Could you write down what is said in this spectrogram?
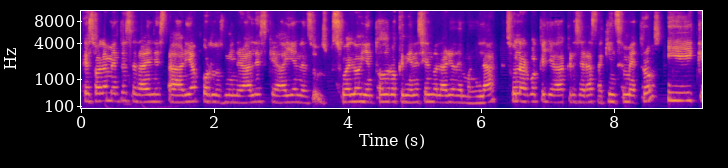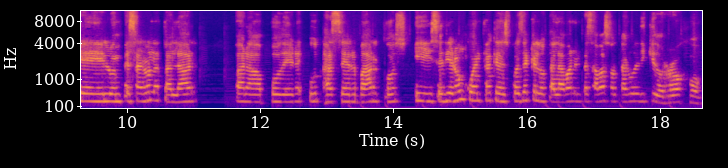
que solamente se da en esta área por los minerales que hay en el suelo y en todo lo que viene siendo el área de manglar. Es un árbol que llega a crecer hasta 15 metros y que lo empezaron a talar para poder hacer barcos y se dieron cuenta que después de que lo talaban empezaba a soltar un líquido rojo,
